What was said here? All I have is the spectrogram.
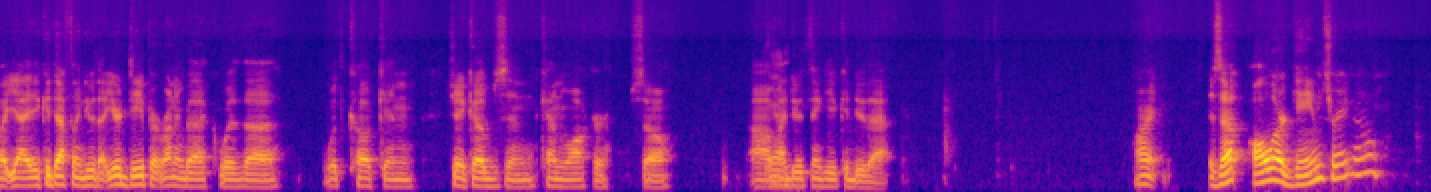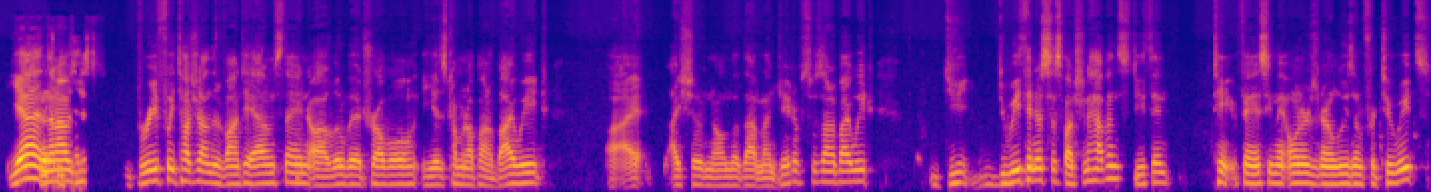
but yeah, you could definitely do that. You're deep at running back with uh with Cook and Jacobs and Ken Walker. So um, yeah. I do think you could do that. All right. Is that all our games right now? Yeah, and then I was just briefly touching on the Davante Adams thing. Uh, a little bit of trouble. He is coming up on a bye week. I I should have known that that meant Jacobs was on a bye week. Do you, do we think a suspension happens? Do you think t- fantasy owners are going to lose him for two weeks?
